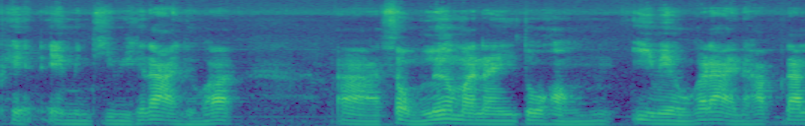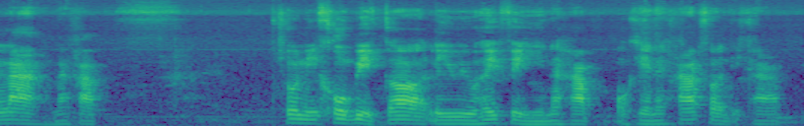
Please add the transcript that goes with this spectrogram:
เพจ m อ n TV ก็ได้หรือว่า ส่งเรื่องมาในตัวของอีเมลก็ได้นะครับ ด้านล่างนะครับ ช่วงนี้โควิดก็รีวิวให้ฟรีนะครับ โอเคนะครับ สวัสดีครับ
